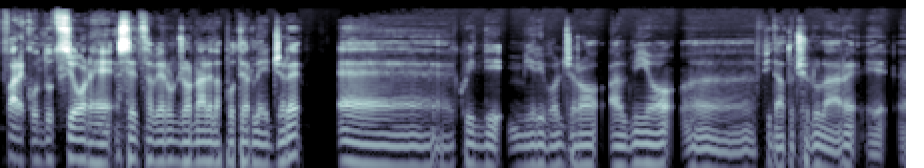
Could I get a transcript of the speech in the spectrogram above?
fare conduzione senza avere un giornale da poter leggere. Eh, quindi mi rivolgerò al mio eh, fidato cellulare e eh,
